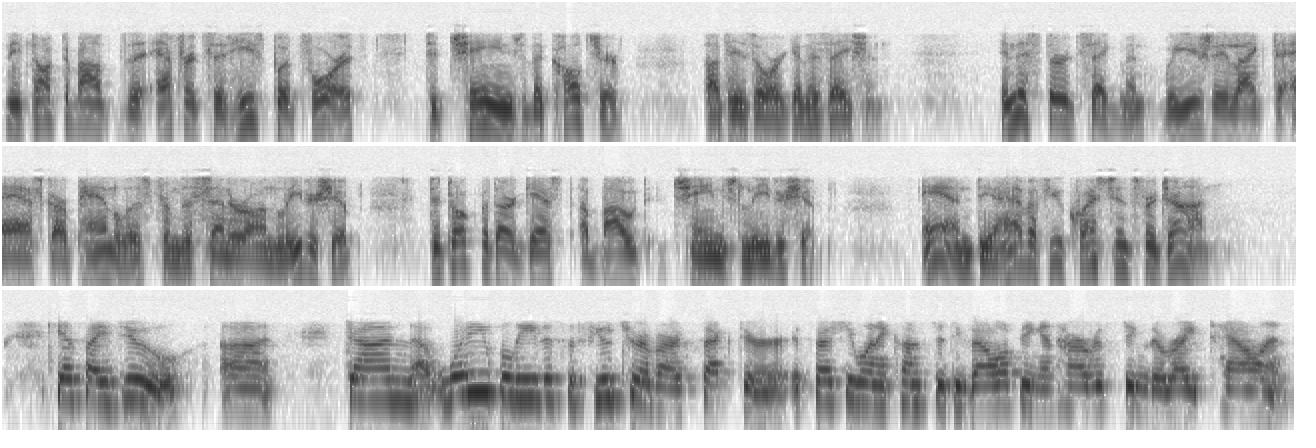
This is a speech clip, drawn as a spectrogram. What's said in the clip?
And he talked about the efforts that he's put forth to change the culture of his organization. In this third segment, we usually like to ask our panelists from the Center on Leadership to talk with our guest about change leadership. And do you have a few questions for John? Yes, I do. Uh, John, what do you believe is the future of our sector, especially when it comes to developing and harvesting the right talent?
